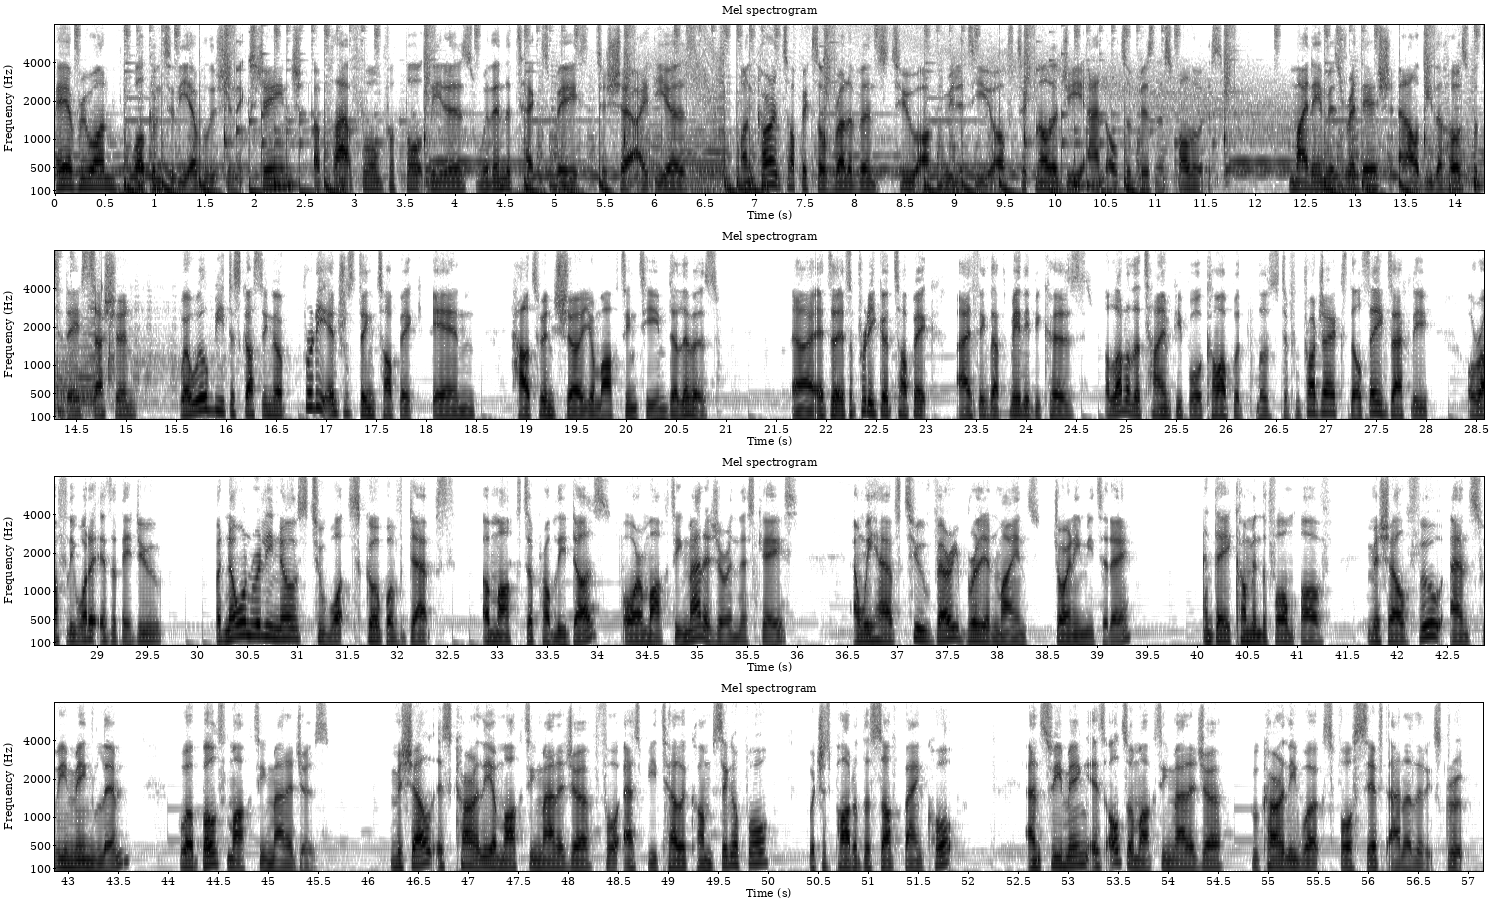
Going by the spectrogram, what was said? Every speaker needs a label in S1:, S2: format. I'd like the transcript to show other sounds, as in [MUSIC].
S1: Hey everyone, welcome to the Evolution Exchange, a platform for thought leaders within the tech space to share ideas on current topics of relevance to our community of technology and also business followers. My name is Ritesh, and I'll be the host for today's session, where we'll be discussing a pretty interesting topic in how to ensure your marketing team delivers. Uh, it's, a, it's a pretty good topic. I think that's mainly because a lot of the time people come up with those different projects. They'll say exactly or roughly what it is that they do, but no one really knows to what scope of depth a marketer probably does, or a marketing manager in this case. And we have two very brilliant minds joining me today. And they come in the form of Michelle Fu and Swee Ming Lim, who are both marketing managers. Michelle is currently a marketing manager for SB Telecom Singapore, which is part of the SoftBank Corp. And Swee Ming is also a marketing manager who currently works for SIFT Analytics Group.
